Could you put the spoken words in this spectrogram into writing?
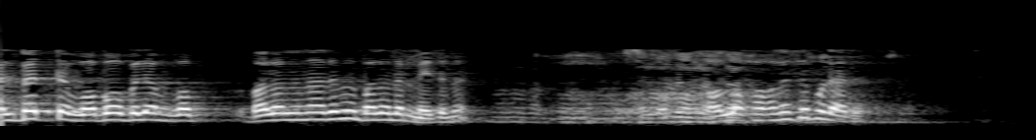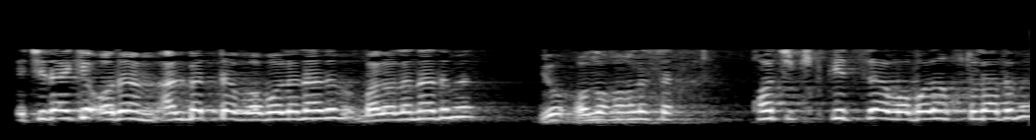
albatta vabo bilan balolanadimi balolanmaydimi? Olloh xohlasa bo'ladi. Ichidagi odam albatta vabolanadimi balolanadimi? Yo'q olloh xohlasa qochib chiqib ketsa vabodan qutuladimi?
